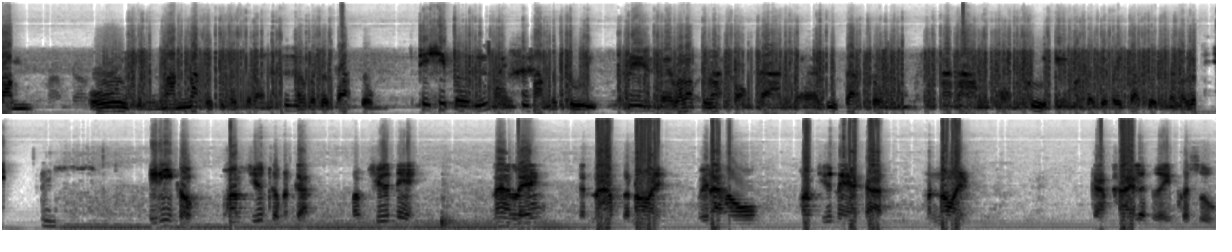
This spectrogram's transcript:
ลำโอ้ยกลิ่นมันนักไปสมมติอะไรนะมันก็จะสะสมที่ขี้ปุ๋มในทำให้ตุยแมนแต่ว่าลักษณะของการเอ่อที่สะสมอาหารของพืชเนี่ยมันก็จะไปสะสมในมันทีนี้ก็ความชื้นก็เหมือนกัน ความชื้นเนี่ยหน้าแรงกับน้ำก็น้อย เวลาเอาความชื้นในอากาศมันน้อย การคายระเหยมันก็สูง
